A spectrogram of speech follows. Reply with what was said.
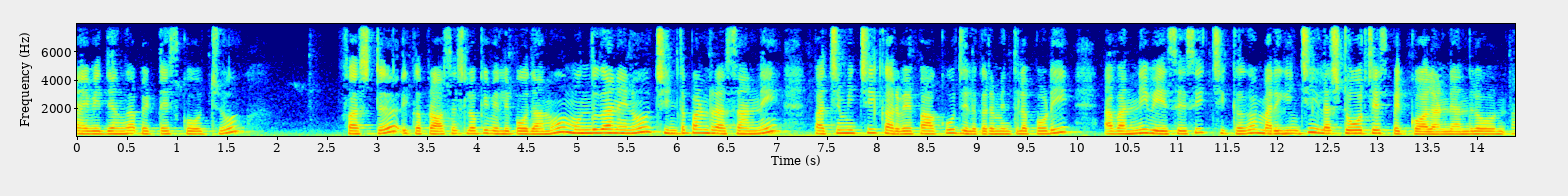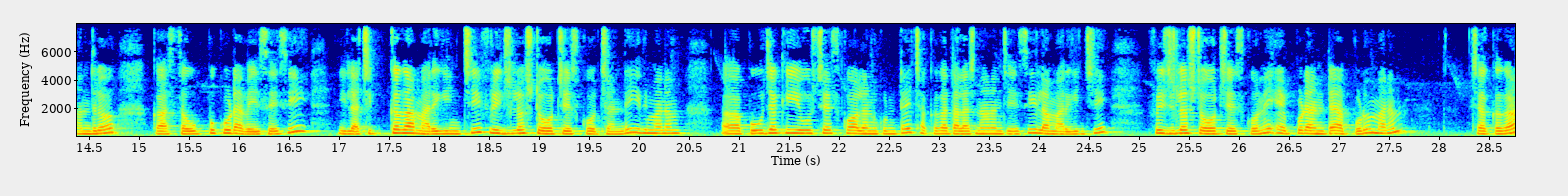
నైవేద్యంగా పెట్టేసుకోవచ్చు. ఫస్ట్ ఇక ప్రాసెస్లోకి వెళ్ళిపోదాము. ముందుగా నేను చింతపండు రసాన్ని పచ్చిమిర్చి కరివేపాకు జీలకర్ర మెంతుల పొడి అవన్నీ వేసేసి చిక్కగా మరిగించి ఇలా స్టోర్ చేసి పెట్టుకోవాలండి. అందులో అందులో కాస్త ఉప్పు కూడా వేసేసి ఇలా చిక్కగా మరిగించి ఫ్రిడ్జ్లో స్టోర్ చేసుకోవచ్చండి. ఇది మనం పూజకి యూజ్ చేసుకోవాలనుకుంటే చక్కగా తలస్నానం చేసి ఇలా మరిగించి ఫ్రిడ్జ్లో స్టోర్ చేసుకొని ఎప్పుడంటే అప్పుడు మనం చక్కగా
